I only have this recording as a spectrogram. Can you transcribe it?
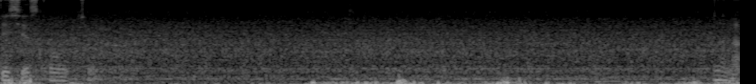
తీసేసుకోవచ్చు. అలా.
